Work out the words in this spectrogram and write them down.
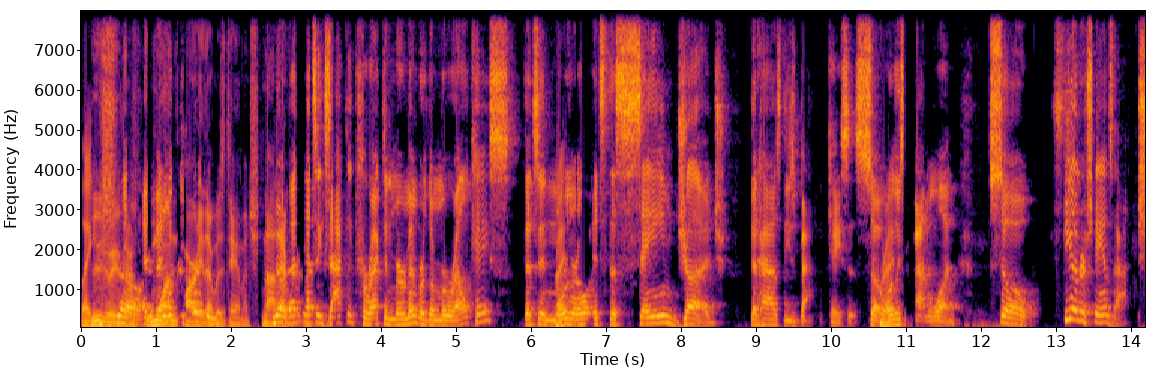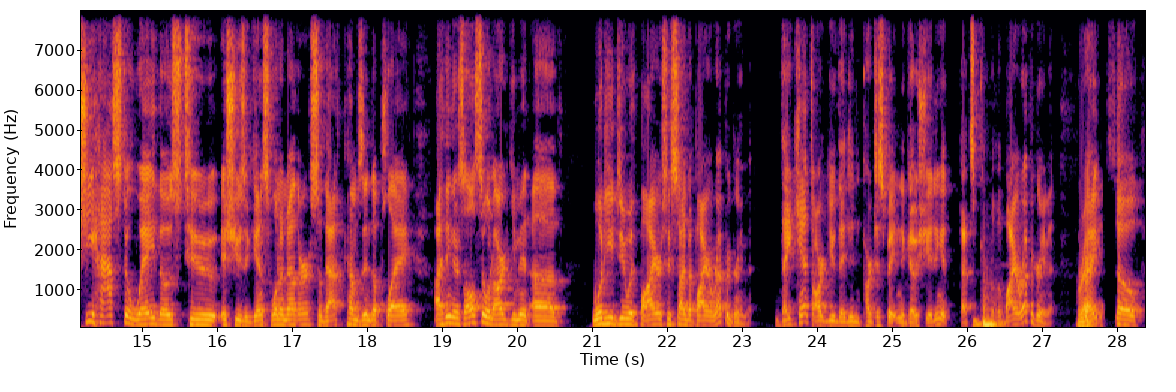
Like usually no, there's and, one and party that was damaged, not no. That, that's exactly correct. And remember the Moehrl case that's in right. Northern Illinois. It's the same judge that has these Batton cases. So, right. or at least Batton one. So she understands that she has to weigh those two issues against one another. So that comes into play. I think there's also an argument of what do you do with buyers who signed a buyer rep agreement? They can't argue they didn't participate in negotiating it. That's part of the buyer rep agreement, right? right? So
